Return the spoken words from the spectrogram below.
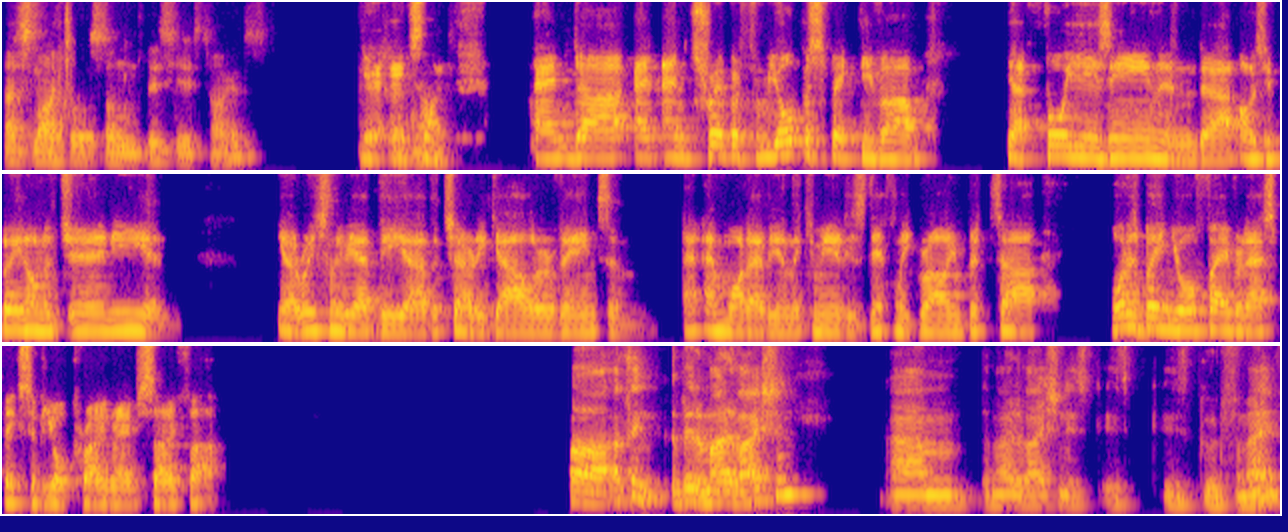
That's my thoughts on this year's targets. Yeah, excellent. And uh, and and Trevor, from your perspective, um, yeah, four years in, and uh, obviously been on a journey, and you know, recently we had the uh, the charity gala event, and and what have you, and the community is definitely growing. But uh, what has been your favourite aspects of your program so far? Uh, I think a bit of motivation. Um, the motivation is, is is good for me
